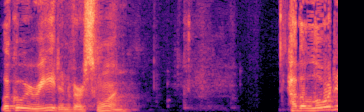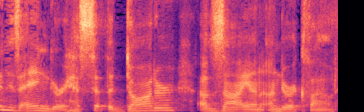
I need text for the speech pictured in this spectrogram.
Look what we read in verse 1. How the Lord in his anger has set the daughter of Zion under a cloud.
